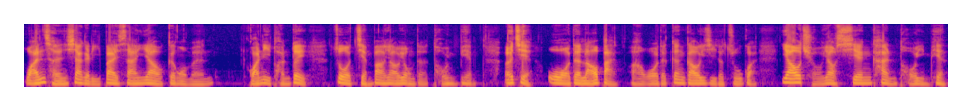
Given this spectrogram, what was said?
完成下个礼拜三要跟我们。管理团队做简报要用的投影片，而且我的老板啊，我的更高一级的主管要求要先看投影片，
